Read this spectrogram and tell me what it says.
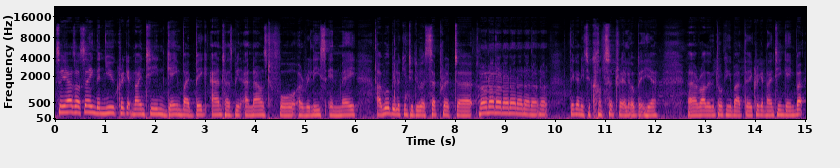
So yeah, as I was saying, the new Cricket 19 game by Big Ant has been announced for a release in May. I will be looking to do a separate. Uh, no, no, no, no, no, no, no, no. I think I need to concentrate a little bit here, uh, rather than talking about the Cricket 19 game. But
